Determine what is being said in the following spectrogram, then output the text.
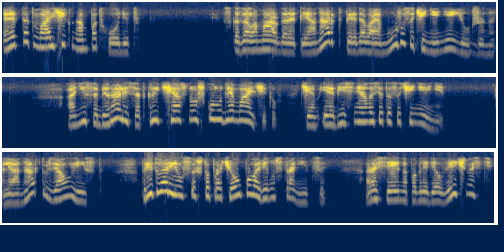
«Этот мальчик нам подходит», — сказала Маргарет Леонард, передавая мужу сочинение Юджина. Они собирались открыть частную школу для мальчиков, чем и объяснялось это сочинение. Леонард взял лист, притворился, что прочел половину страницы, рассеянно поглядел вечность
